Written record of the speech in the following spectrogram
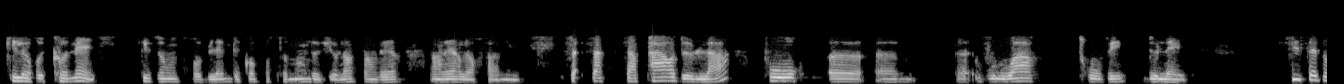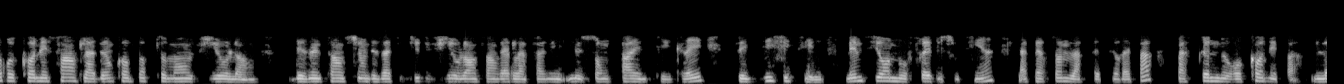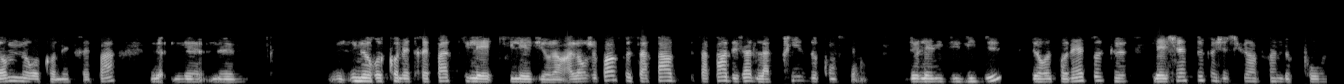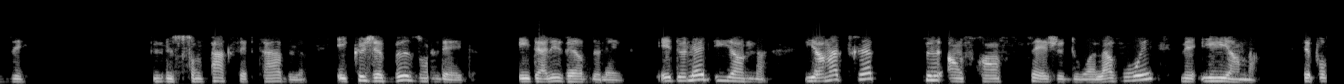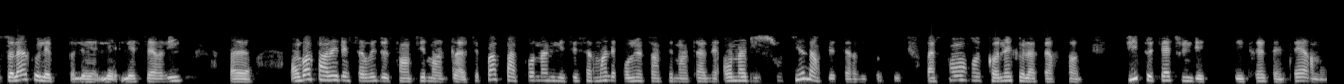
qu'ils reconnaissent qu'ils ont un problème de comportement de violence envers envers leur famille. Ça, part de là pour euh, euh, euh vouloir trouver de l'aide. Si cette reconnaissance-là d'un comportement violent, des intentions, des attitudes violentes envers la famille ne sont pas intégrées, c'est difficile. Même si on offrait du soutien, la personne ne l'accepterait pas parce qu'elle ne reconnaît pas. L'homme ne reconnaîtrait pas, reconnaîtrait pas qu'il est qu'il est violent. Alors je pense que ça part ça part déjà de la prise de conscience de l'individu de reconnaître que les gestes que je suis en train de poser ne sont pas acceptables et que j'ai besoin d'aide et d'aller vers de l'aide. Et de l'aide, il y en a. Il y en a très peu en français, je dois l'avouer, mais il y en a. C'est pour cela que les, les, les services euh, on va parler des services de santé mentale. C'est pas parce qu'on a nécessairement des problèmes de santé mentale, mais on a du soutien dans ces services aussi. Parce qu'on reconnaît que la personne vit peut-être une détresse interne.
